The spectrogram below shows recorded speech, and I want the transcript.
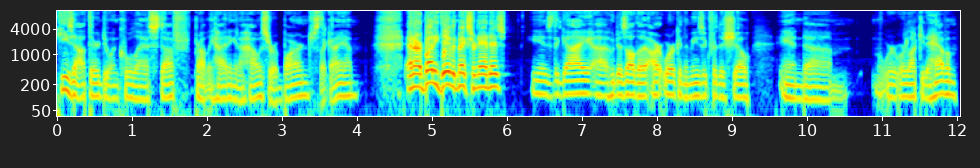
He's out there doing cool ass stuff, probably hiding in a house or a barn, just like I am. And our buddy David Mex Hernandez, he is the guy uh, who does all the artwork and the music for this show, and um, we're, we're lucky to have him.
